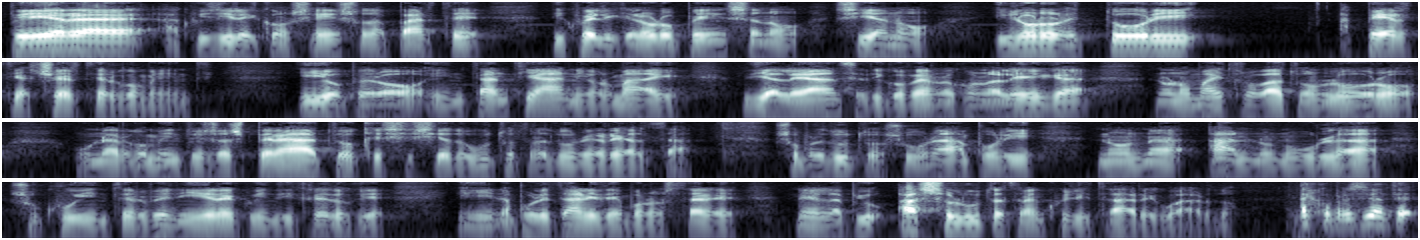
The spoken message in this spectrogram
per acquisire il consenso da parte di quelli che loro pensano siano i loro lettori aperti a certi argomenti. Io però in tanti anni ormai di alleanza di governo con la Lega non ho mai trovato in loro un argomento esasperato che si sia dovuto tradurre in realtà. Soprattutto su Napoli non hanno nulla su cui intervenire, quindi credo che i napoletani debbano stare nella più assoluta tranquillità a riguardo. Ecco Presidente,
